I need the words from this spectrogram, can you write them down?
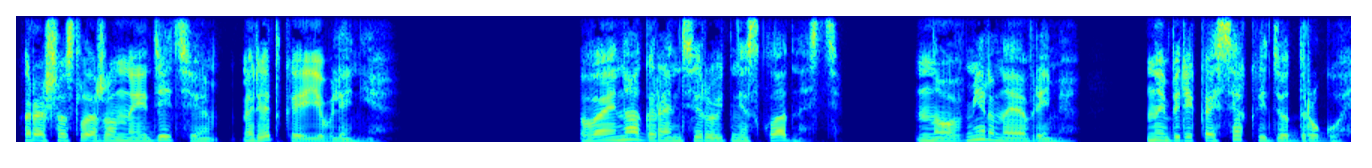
Хорошо сложенные дети — редкое явление. Война гарантирует нескладность, но в мирное время наперекосяк идет другое.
